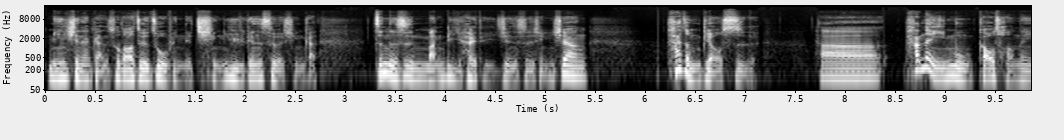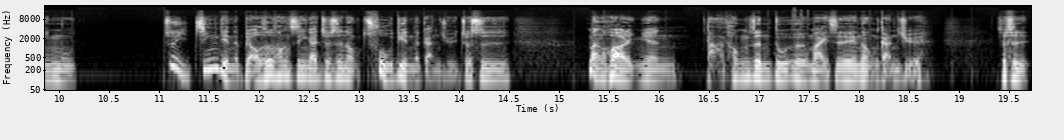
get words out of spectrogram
明显的感受到这个作品的情欲跟色情感，真的是蛮厉害的一件事情，像。他怎么表示的？他他那一幕高潮那一幕最经典的表示方式，应该就是那种触电的感觉，就是漫画里面打通任督二脉之类那种感觉，就是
